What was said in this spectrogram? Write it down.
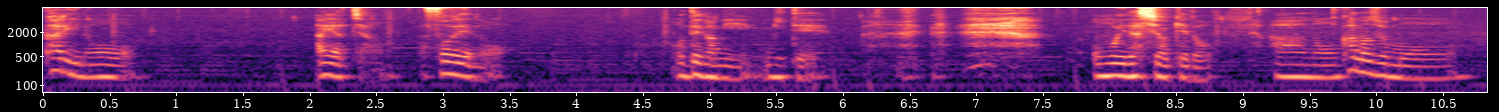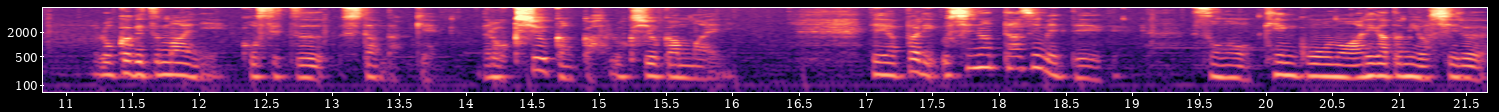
パリのあやちゃんソエのお手紙見て思い出しちゃうけどあの彼女も6ヶ月前に骨折したんだっけ？6週間か。6週間前に。でやっぱり失って初めてその健康のありがたみを知る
